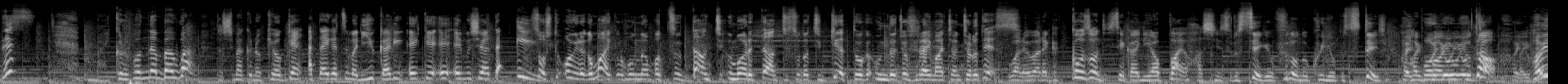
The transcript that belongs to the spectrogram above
です。クロフォンナンバーワン豊島区の狂犬あたいがつまりゆかりん AKAM シアターそしてオイラがマイクロフォンナンバー2団地生まれ団地育ちゲットーが生んだ女子ライマーちゃんちゃらです。我々がご存知世界にヤバいを発信する制御不能のクイーンオブステージハイパーヨーヨーだはいはい。はい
